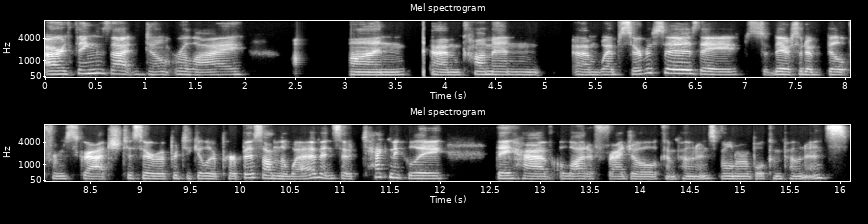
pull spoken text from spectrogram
are things that don't rely on um, common um, web services. They, they're sort of built from scratch to serve a particular purpose on the web. And so technically, they have a lot of fragile components, vulnerable components.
